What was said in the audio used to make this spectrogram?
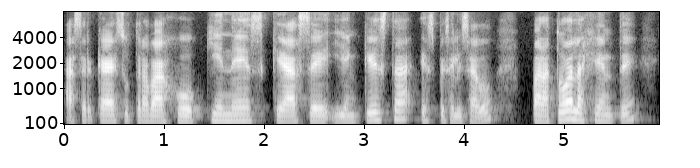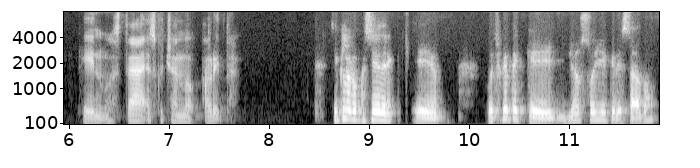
acerca de su trabajo, quién es, qué hace y en qué está especializado para toda la gente que nos está escuchando ahorita. Sí, claro que sí, Edric. Eh, pues fíjate que yo soy egresado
